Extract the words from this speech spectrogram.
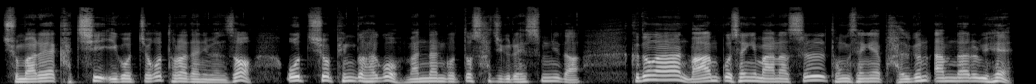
주말에 같이 이곳저곳 돌아다니면서 옷 쇼핑도 하고 만난 것도 사주기로 했습니다. 그동안 마음고생이 많았을 동생의 밝은 앞날을 위해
